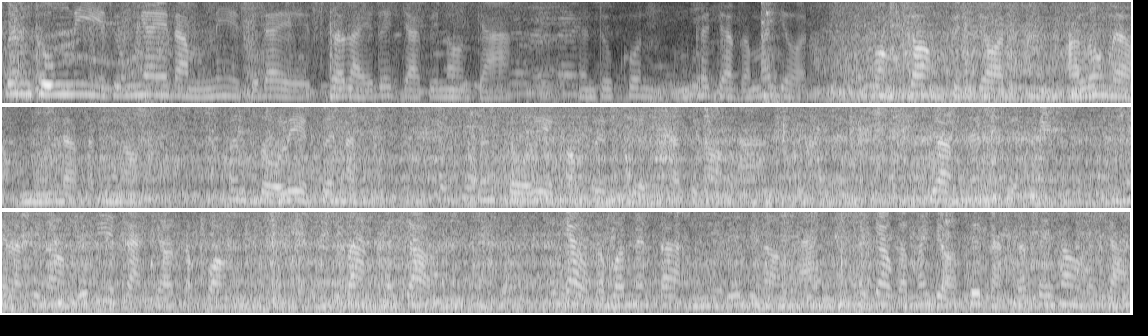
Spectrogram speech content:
เรื่องทุงนี่ทุงใหญ่ดำนี่สิได้เท่าไหร่ด้วยจ้าพี่น้องจ้าเป็นทุกคนเขาเจะก็ไม่หยอดมองซ่องเป็นหยอดอืมเอาลงแล้วหมุนแล้วค่ะพี่น้องเพิ่นตัวเลขเพิ่นน่ะเพิ่นตัวเลขของเพิ่นเขียนค่ะพี่น้องค่ะหยอดเงินเขียน นี่แหละพี่น้องวิธีกากระป๋องที่บ้านเข้าเจ้าเข้าเจ้ากับว่าแม่นตาอันนี้ด้วยพี่น้องค่ะเข้าเจ้ากับไม่หยอดคือกันก็เต้ห้องละจาน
